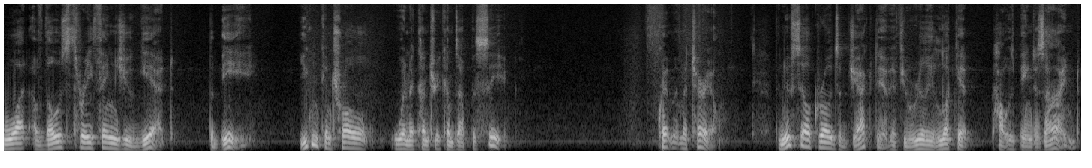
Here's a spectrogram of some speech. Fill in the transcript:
what of those three things you get, the B, You can control when a country comes up with C. Equipment material. The new Silk Road's objective, if you really look at how it was being designed,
